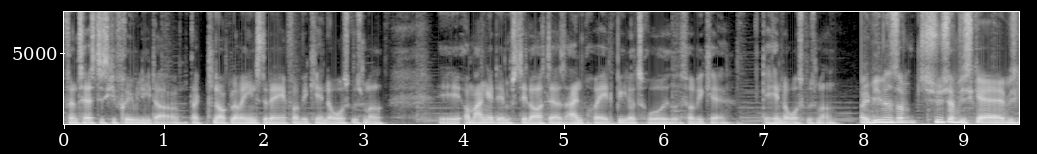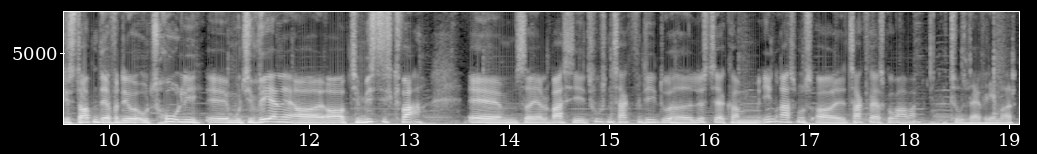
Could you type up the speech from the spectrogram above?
fantastiske frivillige, der, der knokler hver eneste dag, for at vi kan hente overskudsmad. Øh, og mange af dem stiller også deres egen private biler til rådighed, så vi kan, kan hente overskudsmad. Og i virkeligheden så synes jeg, at vi skal, vi skal stoppe den der, for det var utrolig øh, motiverende og, og optimistisk svar. Øh, så jeg vil bare sige tusind tak, fordi du havde lyst til at komme ind, Rasmus, og øh, tak for jeres gode arbejde. Tusind tak, fordi jeg måtte.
